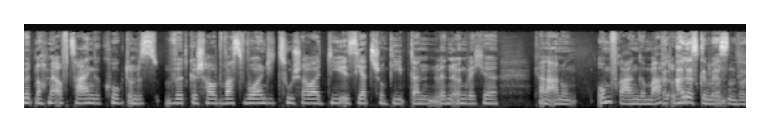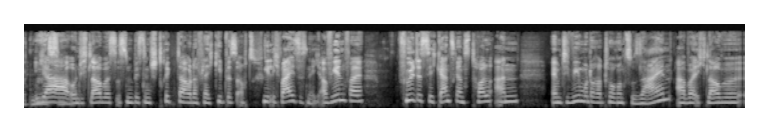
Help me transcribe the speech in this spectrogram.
wird noch mehr auf Zahlen geguckt und es wird geschaut, was wollen die Zuschauer, die es jetzt schon gibt. Dann werden irgendwelche, keine Ahnung, Umfragen gemacht. Weil und alles gemessen wird, meinst Ja, und ich glaube, es ist ein bisschen strikter oder vielleicht gibt es auch zu viel. Ich weiß es nicht. Auf jeden Fall fühlt es sich ganz, ganz toll an, MTV-Moderatorin zu sein. Aber ich glaube,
